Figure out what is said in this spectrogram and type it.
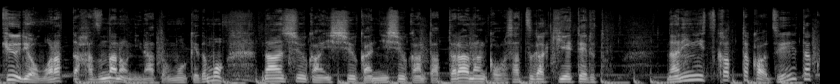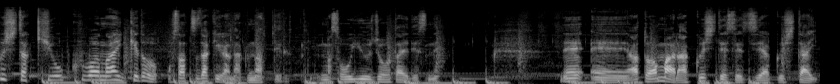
給料もらったはずなのになと思うけども、何週間、1週間、2週間経ったらなんかお札が消えてると。何に使ったか贅沢した記憶はないけどお札だけがなくなっている、まあ、そういう状態ですね。で、えー、あとはまあ楽して節約したい。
